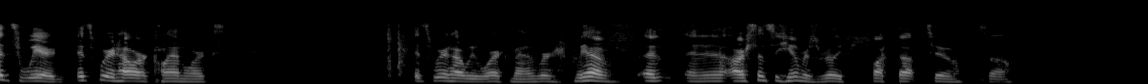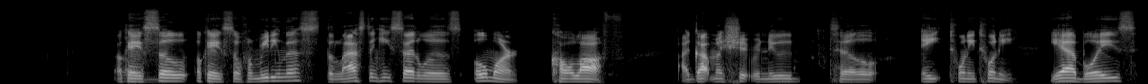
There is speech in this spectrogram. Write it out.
it's weird. It's weird how our clan works. It's weird how we work, man. We're we have and and our sense of humor is really fucked up too. So Okay, Um, so okay, so from reading this, the last thing he said was, Omar, call off. I got my shit renewed till 8 2020. Yeah, boys,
